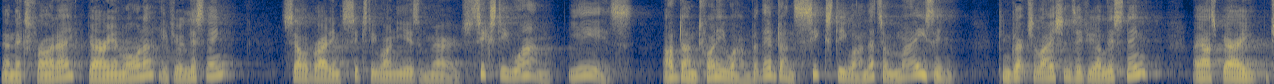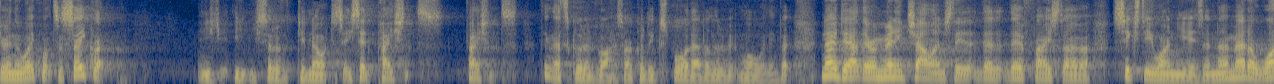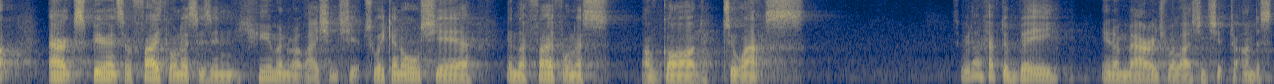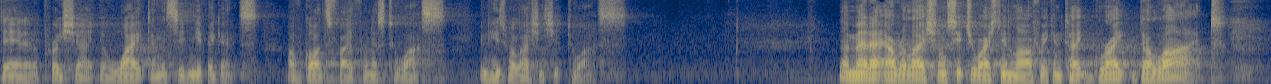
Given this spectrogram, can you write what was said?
Now, next Friday, Barry and Lorna, if you're listening, celebrating 61 years of marriage. 61 years. I've done 21, but they've done 61. That's amazing. Congratulations if you're listening. I asked Barry during the week, what's the secret? He, he, sort of didn't know what to say. He said patience. Patience. I think that's good advice. I could explore that a little bit more with him. But no doubt there are many challenges that they've faced over 61 years, and no matter what our experience of faithfulness is in human relationships, we can all share in the faithfulness of God to us. So we don't have to be in a marriage relationship to understand and appreciate the weight and the significance of God's faithfulness to us in his relationship to us. No matter our relational situation in life, we can take great delight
